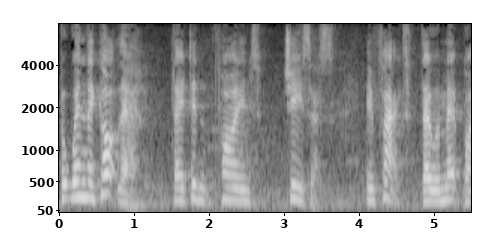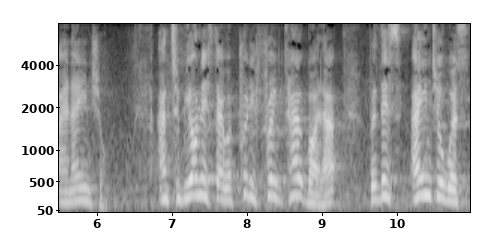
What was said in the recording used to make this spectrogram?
But when they got there, they didn't find Jesus. In fact, they were met by an angel. And to be honest, they were pretty freaked out by that. But this angel was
